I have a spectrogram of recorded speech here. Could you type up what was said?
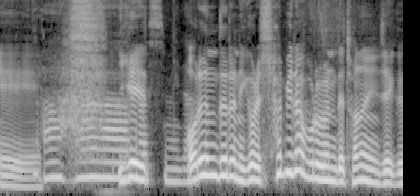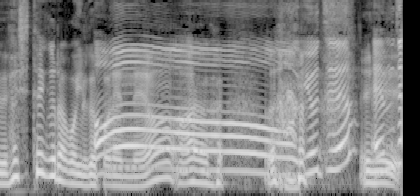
예. 아하, 이게 그렇습니다. 어른들은 이걸 샵이라 부르는데 저는 이제 그 해시태그라고 읽을 뻔했네요. 어, 요즘 이게- MZ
